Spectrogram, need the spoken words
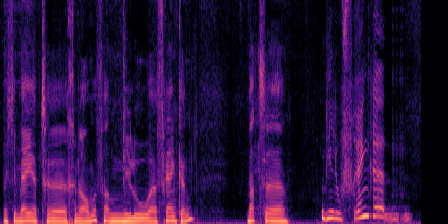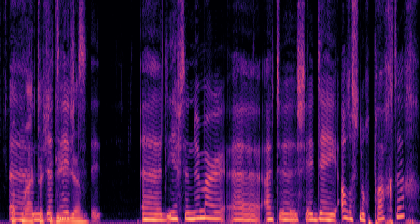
wat je mee hebt genomen van Milou Frenken. Wat... Milou Frenken... Wat maakt dat, je die... Heeft, die heeft een nummer uit de cd Alles Nog Prachtig...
